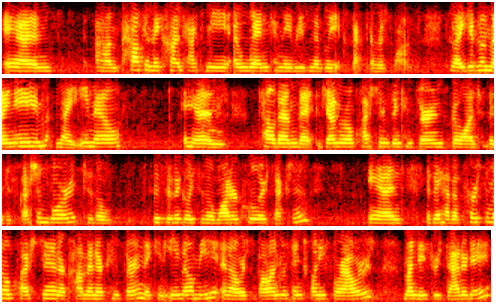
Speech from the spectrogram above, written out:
and um, how can they contact me and when can they reasonably expect a response. So I give them my name, my email, and tell them that general questions and concerns go onto the discussion board, to the, specifically to the water cooler section. And if they have a personal question or comment or concern, they can email me and I'll respond within 24 hours, Monday through Saturday.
